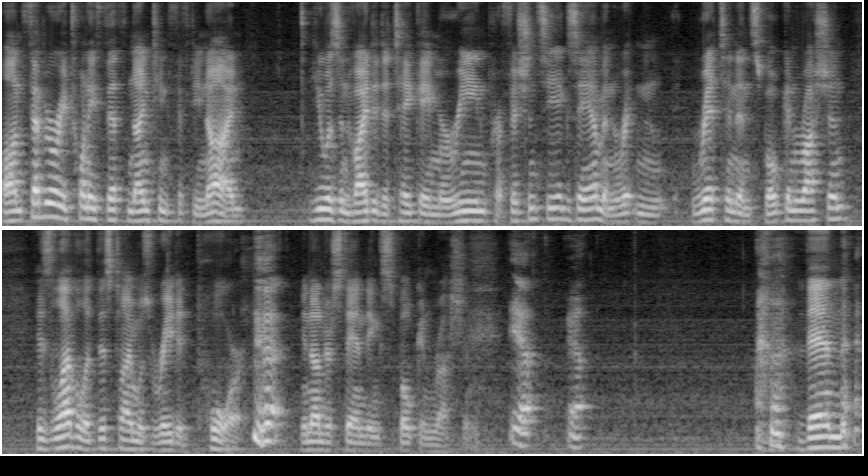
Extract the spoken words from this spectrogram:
On February 25th, 1959, he was invited to take a Marine proficiency exam in written, written and spoken Russian. His level at this time was rated poor in understanding spoken Russian. Yeah. Yeah. Then,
